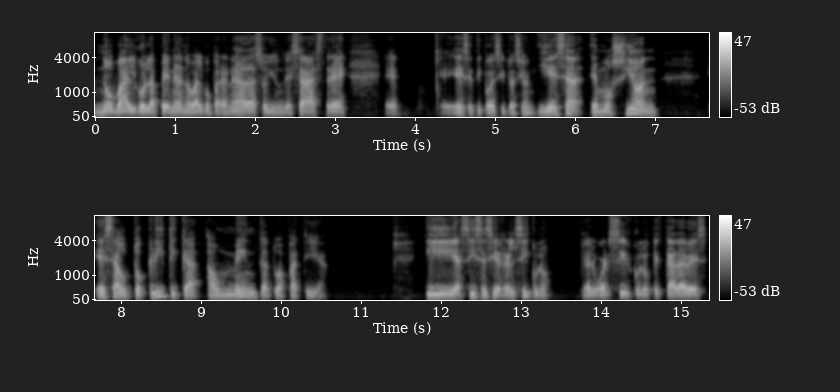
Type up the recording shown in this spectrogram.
No valgo la pena, no valgo para nada, soy un desastre, eh, ese tipo de situación. Y esa emoción esa autocrítica aumenta tu apatía. Y así se cierra el ciclo, el, o el círculo que cada vez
